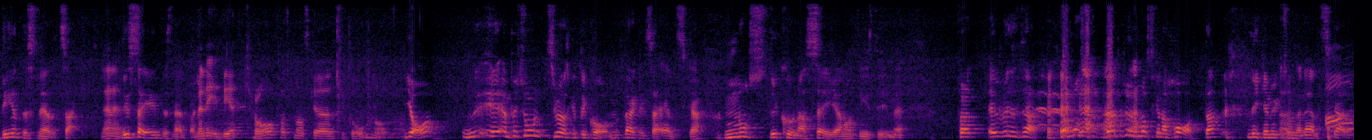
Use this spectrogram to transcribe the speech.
Det är inte snällt sagt. Nej, nej. Det säger inte en snäll person. Men är det ett krav för att man ska tycka om någon? Ja, en person som jag ska tycka om, verkligen så här älska, måste kunna säga någonting i stil med för att, jag vet inte, så här, måste, den personen måste kunna hata lika mycket som den älskar.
